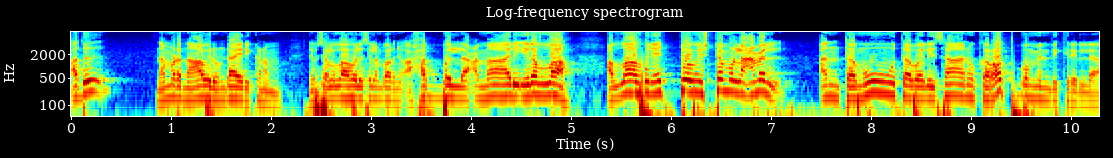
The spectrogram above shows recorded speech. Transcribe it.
അത് നമ്മുടെ നാവിൽ ഉണ്ടായിരിക്കണം. നബി സല്ലല്ലാഹു അലൈഹി വസല്ലം പറഞ്ഞു അഹബ്ബുൽ അമാലി ഇലല്ലാ. അള്ളാഹുവിന് ഏറ്റവും ഇഷ്ടമുള്ള അമൽ അൻ തമൂത വലിസാനുക റത്ബും മിൻ ദിക്രില്ലാ.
